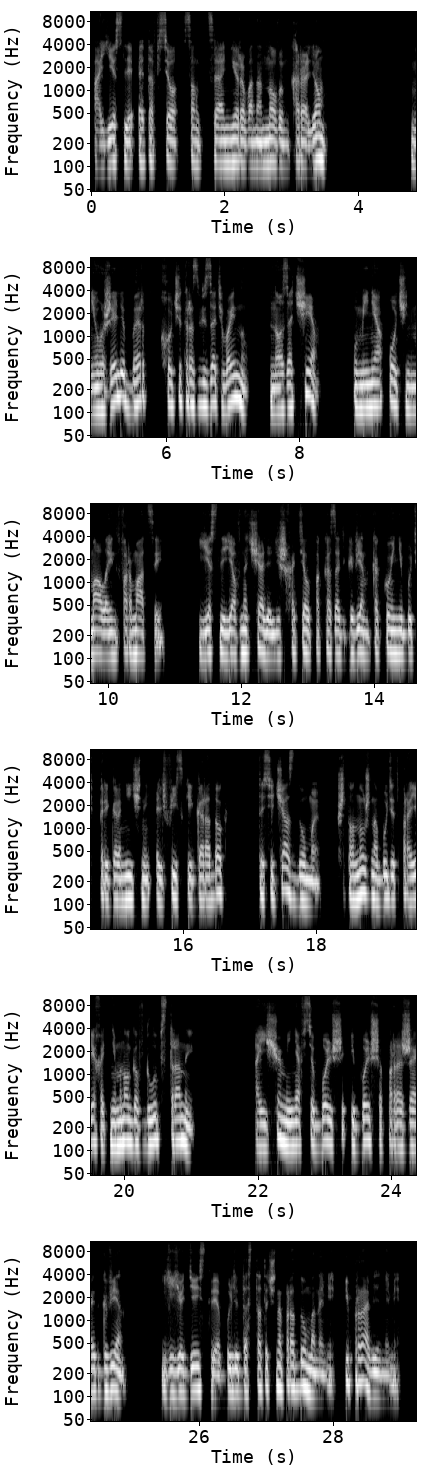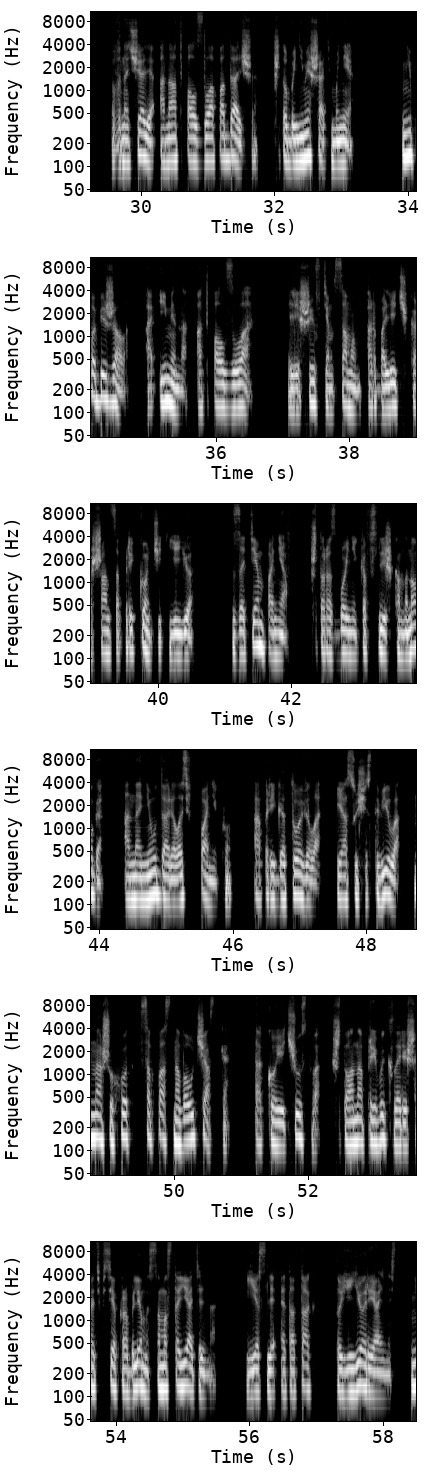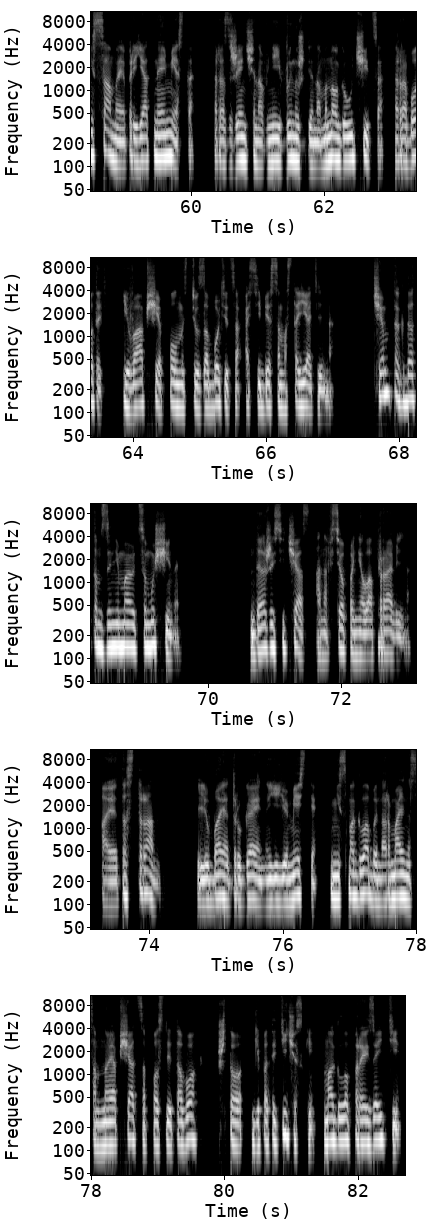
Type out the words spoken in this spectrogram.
А если это все санкционировано новым королем? Неужели Берт хочет развязать войну? Но зачем? У меня очень мало информации. Если я вначале лишь хотел показать Гвен какой-нибудь приграничный эльфийский городок, то сейчас думаю, что нужно будет проехать немного вглубь страны. А еще меня все больше и больше поражает Гвен. Ее действия были достаточно продуманными и правильными. Вначале она отползла подальше, чтобы не мешать мне. Не побежала, а именно отползла, лишив тем самым арбалетчика шанса прикончить ее. Затем, поняв, что разбойников слишком много, она не ударилась в панику, а приготовила и осуществила наш уход с опасного участка. Такое чувство, что она привыкла решать все проблемы самостоятельно. Если это так, то ее реальность не самое приятное место, раз женщина в ней вынуждена много учиться, работать и вообще полностью заботиться о себе самостоятельно. Чем тогда там занимаются мужчины? Даже сейчас она все поняла правильно, а это странно. Любая другая на ее месте не смогла бы нормально со мной общаться после того, что гипотетически могло произойти.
